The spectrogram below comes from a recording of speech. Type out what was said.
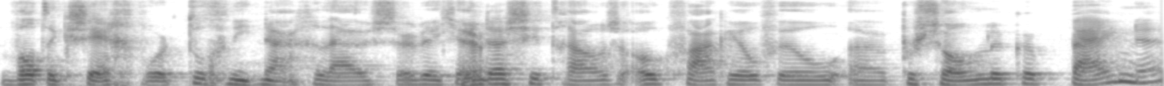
wat ik zeg, wordt toch niet naar geluisterd. Weet je? En daar zit trouwens ook vaak heel veel uh, persoonlijke pijn. Hè?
